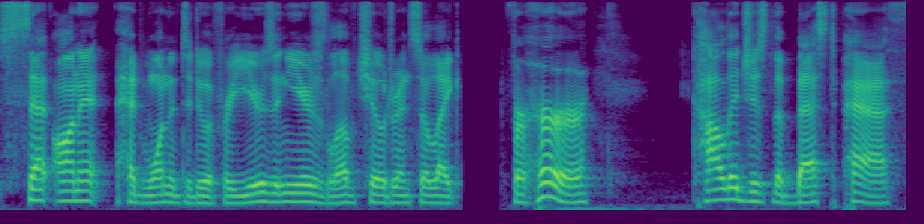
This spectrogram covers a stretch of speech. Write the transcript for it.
set on it, had wanted to do it for years and years, loved children. So, like, for her, college is the best path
